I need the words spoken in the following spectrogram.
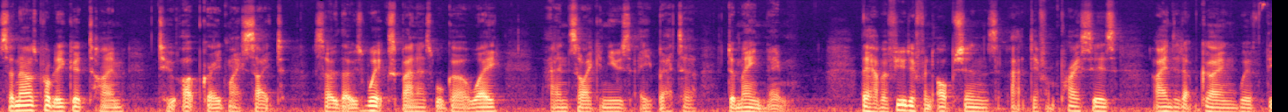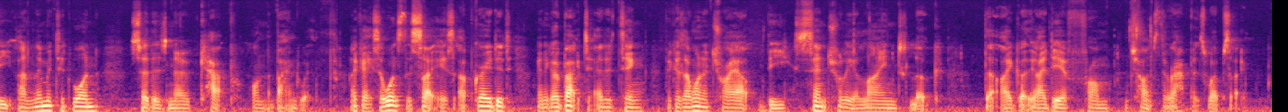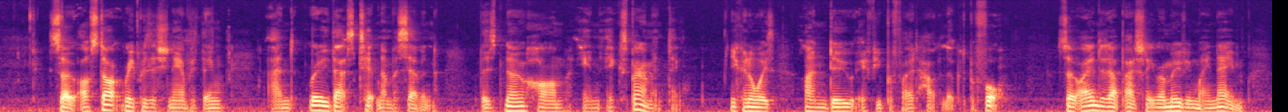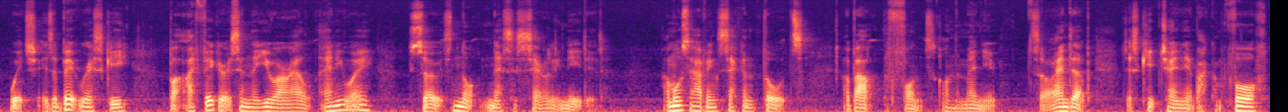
So now is probably a good time to upgrade my site so those Wix banners will go away and so I can use a better domain name. They have a few different options at different prices. I ended up going with the unlimited one so there's no cap on the bandwidth. Okay, so once the site is upgraded, I'm going to go back to editing because I want to try out the centrally aligned look that I got the idea from Chance the Rapper's website. So I'll start repositioning everything and really that's tip number seven there's no harm in experimenting. You can always undo if you preferred how it looked before. So I ended up actually removing my name, which is a bit risky, but I figure it's in the URL anyway, so it's not necessarily needed. I'm also having second thoughts about the fonts on the menu, so I end up just keep changing it back and forth.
